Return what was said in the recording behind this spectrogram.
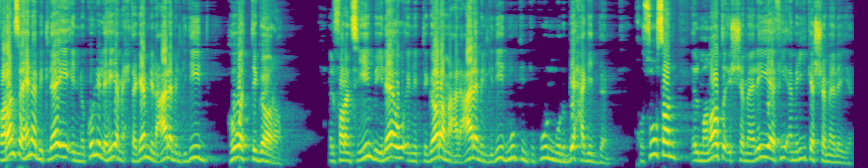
فرنسا هنا بتلاقي إن كل اللي هي محتاجاه من العالم الجديد هو التجارة. الفرنسيين بيلاقوا إن التجارة مع العالم الجديد ممكن تكون مربحة جدا خصوصا المناطق الشمالية في أمريكا الشمالية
